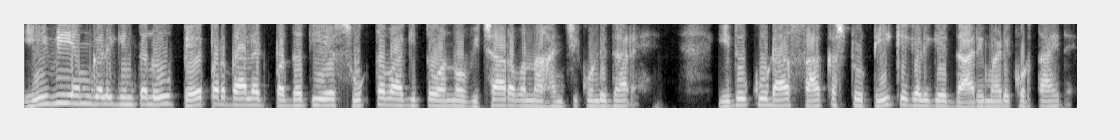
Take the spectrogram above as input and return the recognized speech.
ಇವಿಎಂಗಳಿಗಿಂತಲೂ ಪೇಪರ್ ಬ್ಯಾಲೆಟ್ ಪದ್ಧತಿಯೇ ಸೂಕ್ತವಾಗಿತ್ತು ಅನ್ನೋ ವಿಚಾರವನ್ನ ಹಂಚಿಕೊಂಡಿದ್ದಾರೆ. ಇದು ಕೂಡ ಸಾಕಷ್ಟು ಟೀಕೆಗಳಿಗೆ ದಾರಿ ಮಾಡಿಕೊಡ್ತಾ ಇದೆ.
